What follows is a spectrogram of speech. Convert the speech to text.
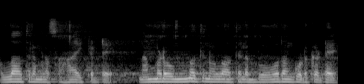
അള്ളാഹു നമ്മളെ സഹായിക്കട്ടെ. നമ്മുടെ ഉമ്മത്തിന് അള്ളാഹുത്തല ബോധം കൊടുക്കട്ടെ.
